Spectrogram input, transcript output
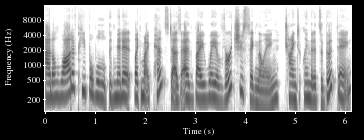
And a lot of people will admit it, like Mike Pence does, as by way of virtue signaling, trying to claim that it's a good thing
